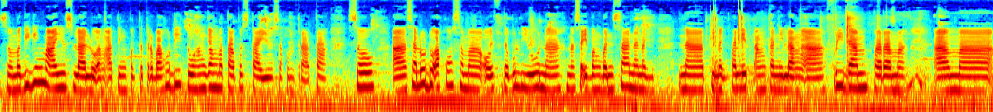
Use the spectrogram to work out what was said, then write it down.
So magiging maayos lalo ang ating pagtatrabaho dito hanggang matapos tayo sa kontrata. So ah, saludo ako sa mga OFW na nasa ibang bansa na nag na pinagpalit ang kanilang ah, freedom para ma, ah, ma-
